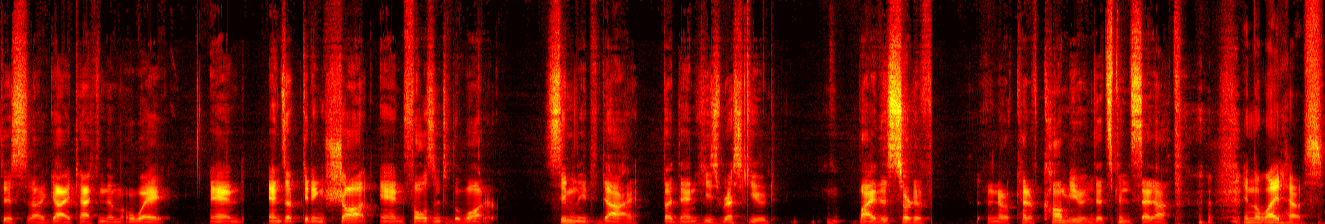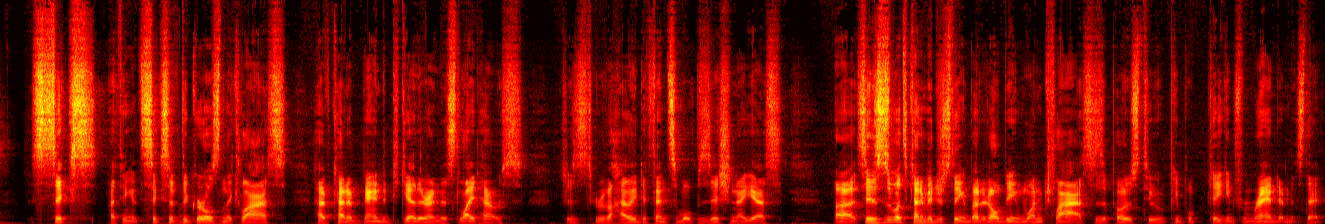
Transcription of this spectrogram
this uh, guy attacking them away and ends up getting shot and falls into the water, seemingly to die. But then he's rescued by this sort of, I don't know, kind of commune that's been set up. In the lighthouse. Six, I think it's six of the girls in the class have kind of banded together in this lighthouse, which is sort of a highly defensible position, I guess. Uh, so this is what's kind of interesting about it all being one class as opposed to people taken from random. Is that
